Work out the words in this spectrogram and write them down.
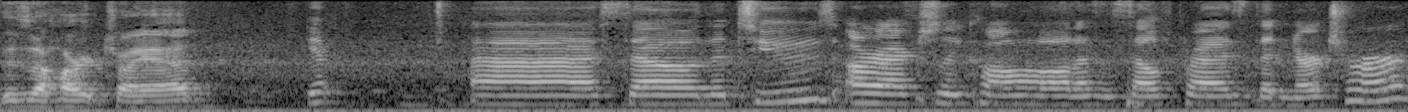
this is a heart triad. Yep. Uh, so the twos are actually called as a self-pres the nurturer.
